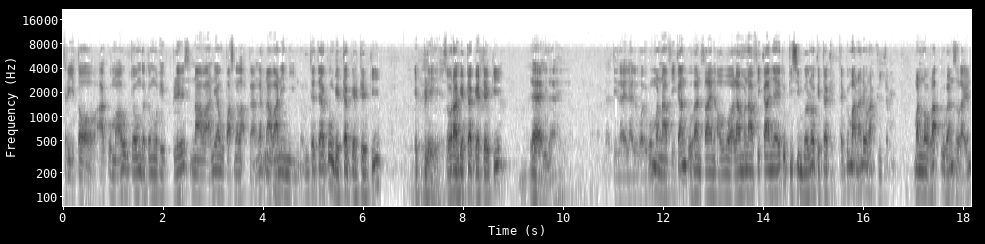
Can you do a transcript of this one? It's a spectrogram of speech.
Cerita, aku mau cowok ketemu iblis, nawani aku pas ngelak banget, nawani minum. Jadi aku gedak-gedeki iblis, orang gedak-gedeki la ilaha Jadi la ilaha itu menafikan Tuhan selain Allah. Lah menafikannya itu disimbolno gedak-gedek. Itu maknanya orang gelem. Menolak Tuhan selain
